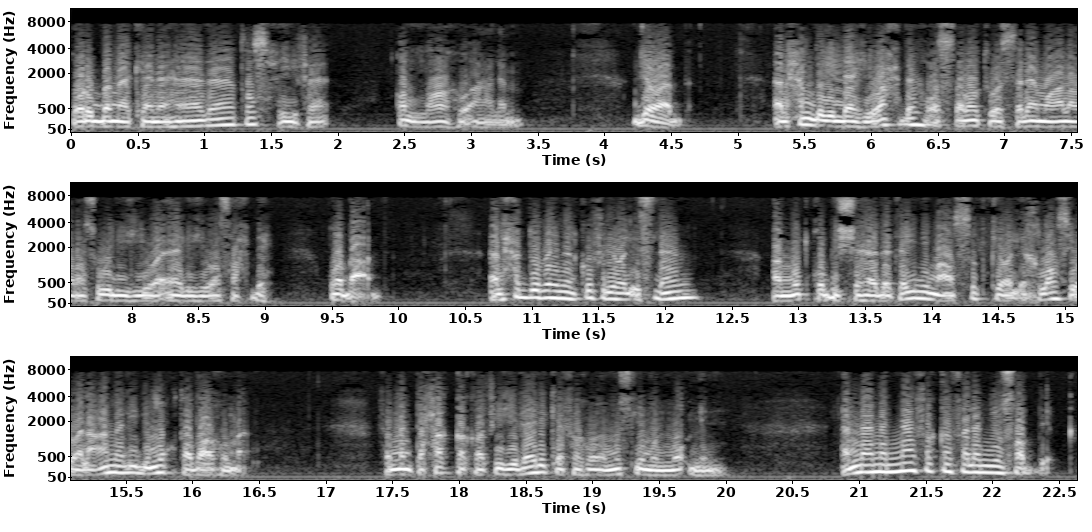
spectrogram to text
وربما كان هذا تصحيفا. الله أعلم. جواب الحمد لله وحده والصلاة والسلام على رسوله وآله وصحبه. وبعد. الحد بين الكفر والإسلام النطق بالشهادتين مع الصدق والإخلاص والعمل بمقتضاهما. فمن تحقق فيه ذلك فهو مسلم مؤمن. أما من نافق فلم يصدق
